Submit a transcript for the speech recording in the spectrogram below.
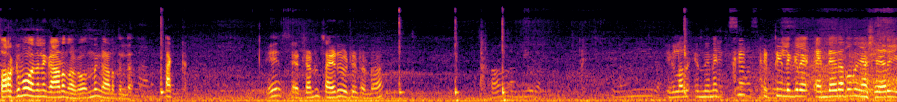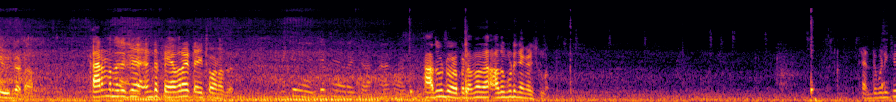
തുറക്കുമ്പോ എന്തെങ്കിലും കാണും നോക്കാം. ഒന്നും കാണത്തില്ല. ടക്ക് ഏ ചേട്ടൻ സൈഡ് വിട്ടിട്ടുണ്ടോ? നിനക്ക് കിട്ടിയില്ലെങ്കിൽ എന്റെ അതിനകത്തൊന്നും ഞാൻ ഷെയർ ചെയ്യില്ല കേട്ടോ കാരണം എന്താ വെച്ചാൽ എന്റെ ഫേവറേറ്റ് ഐറ്റം ആണത്. അതുകൊണ്ട് കുഴപ്പമില്ല. എന്നാൽ അതും കൂടി ഞാൻ കഴിച്ചോളാം. രണ്ട് മണിക്ക്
